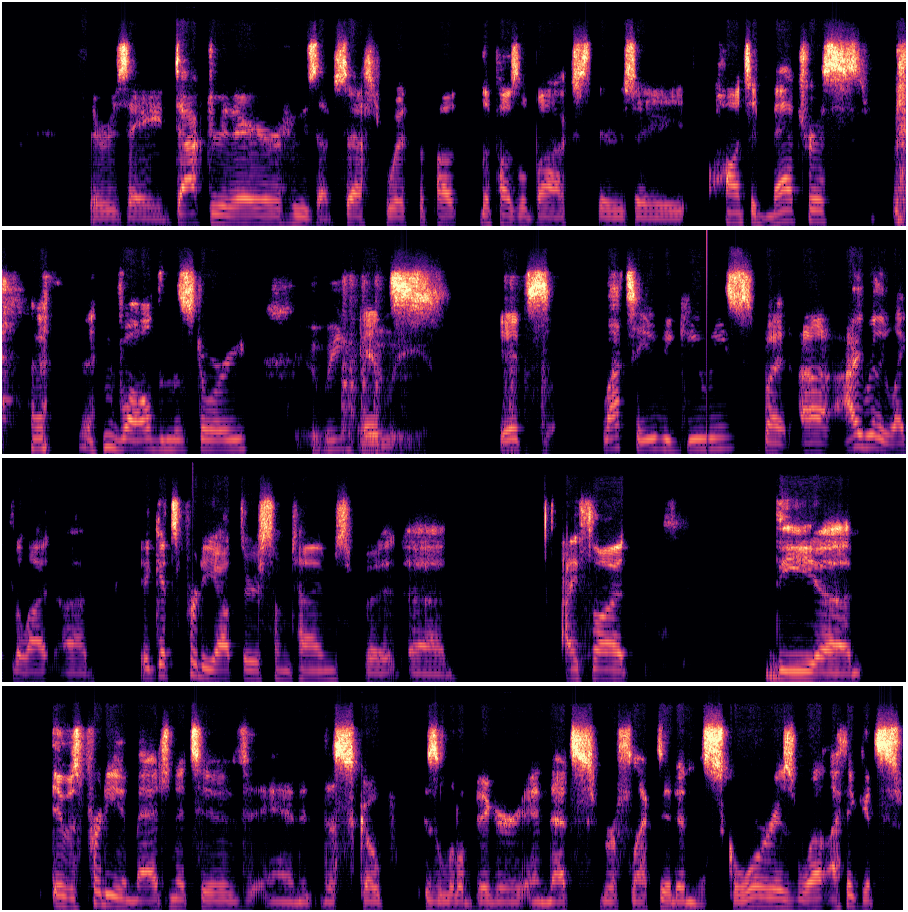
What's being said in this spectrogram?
There's a doctor there who's obsessed with the pu- the puzzle box. There's a haunted mattress involved in the story. Ooey, gooey. It's it's lots of ooey gooeys, but uh, I really like it a lot. Uh, it gets pretty out there sometimes, but uh, I thought the uh, it was pretty imaginative, and the scope is a little bigger, and that's reflected in the score as well. I think it's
